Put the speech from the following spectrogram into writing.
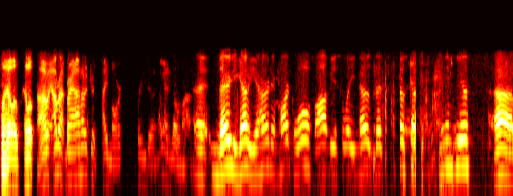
Well, hello, hello. All right, all right Brad. I heard you. Hey, Mark. What you doing? I gotta go, uh, there you go. You heard it. Mark Wolf obviously knows that the show's coming to an end here. Uh,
